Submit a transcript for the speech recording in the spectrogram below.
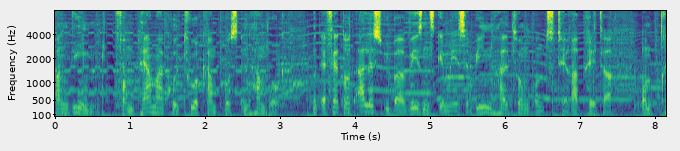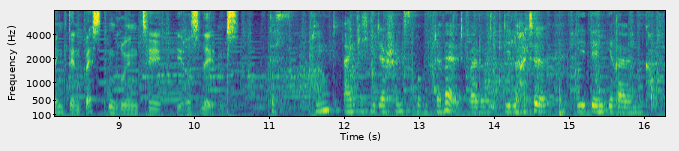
van Diem vom Permakulturcampus in Hamburg und erfährt dort alles über wesensgemäße Bienenhaltung und Therapreta und trinkt den besten grünen Tee ihres Lebens. Das klingt eigentlich wie der schönste Beruf der Welt, weil du die Leute, die, denen ihren Kopf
